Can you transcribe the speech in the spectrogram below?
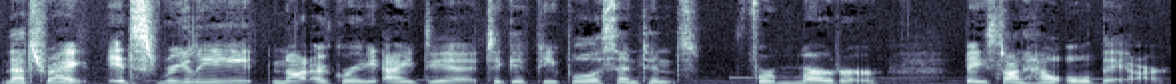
That's right. It's really not a great idea to give people a sentence for murder based on how old they are.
